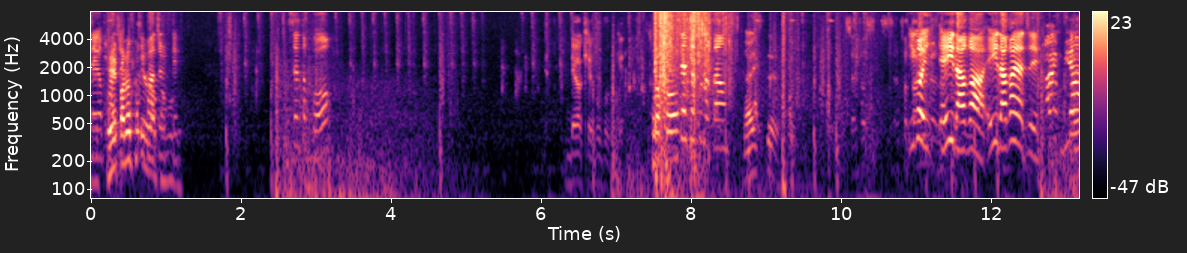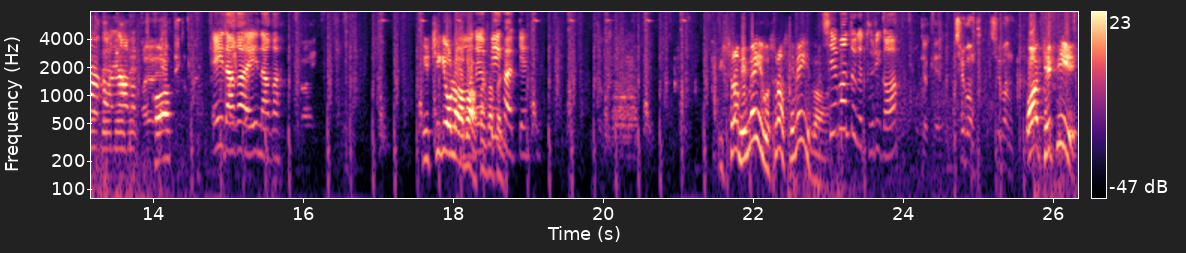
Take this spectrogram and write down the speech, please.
내가 제일 빠른 봐줄, 소리로 봐줄게. 센터 포 내가 개구 볼게 스나커. 센터 스나 다운 나이스. 센터 센터 이거 A 나가 A 나가야지 아, 미안하다, 네, 네. 네. 아니, 어. A 나가 A 나가 이 치기 올라와봐. 어, 내가 B. 갈게 이 스나 몇 명이고 스나 3명이가. 7번 쪽에 둘이 가 오케이 오케이 7번 7번 와 개피.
